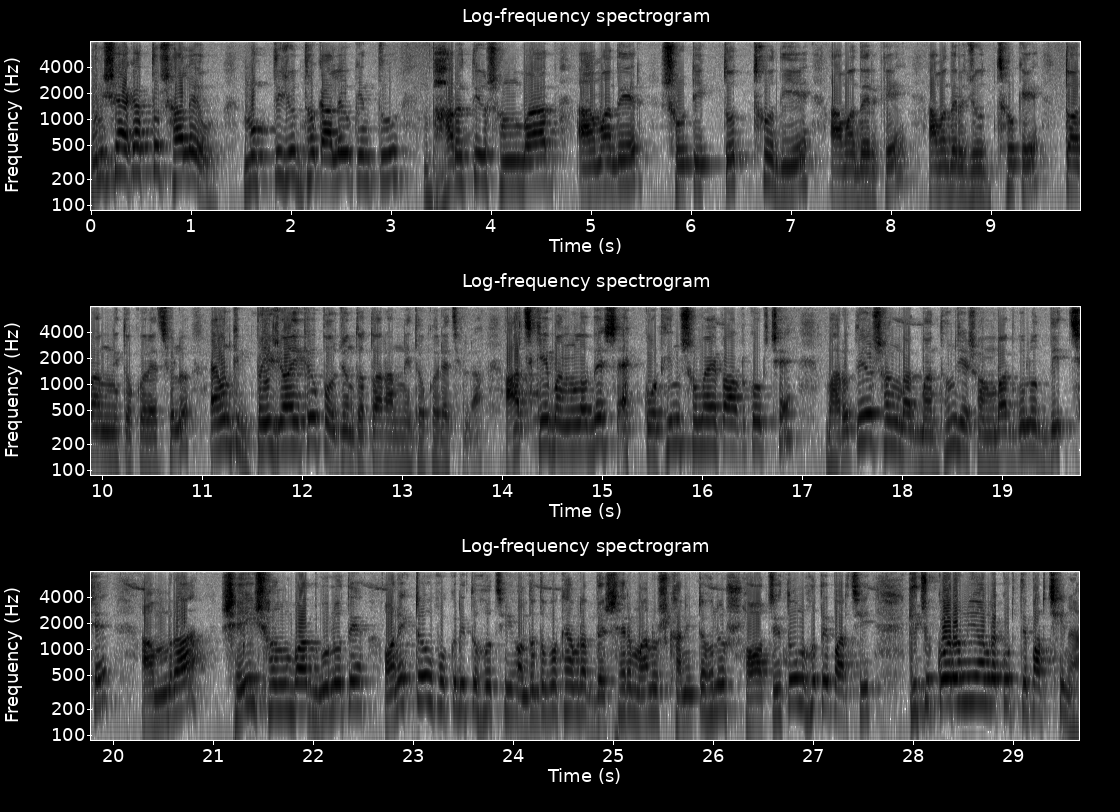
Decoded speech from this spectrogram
উনিশশো একাত্তর সালেও মুক্তিযুদ্ধকালেও কিন্তু ভারতীয় সংবাদ আমাদের সঠিক তথ্য দিয়ে আমাদেরকে, আমাদের যুদ্ধকে ত্বরান্বিত করেছিল, এমনকি বিজয়কেও পর্যন্ত ত্বরান্বিত করেছিল। আজকে বাংলাদেশ এক কঠিন সময় পার করছে। ভারতীয় সংবাদ মাধ্যম যে সংবাদগুলো দিচ্ছে, আমরা সেই সংবাদগুলোতে অনেকটা উপকৃত হচ্ছি। অন্ততপক্ষে আমরা দেশের মানুষ খানিকটা হলেও সচেতন হতে পারছি। কিছু করণীয় আমরা করতে পারছি না।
